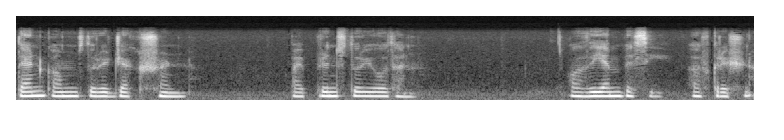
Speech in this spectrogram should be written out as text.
Then comes the rejection by Prince Duryodhan of the embassy of Krishna,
